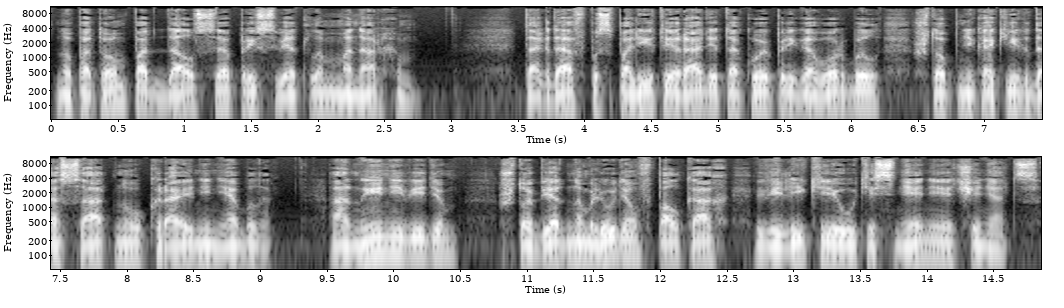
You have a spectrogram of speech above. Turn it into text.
но потом поддался пресветлым монархам. Тогда в Посполитой Раде такой приговор был, чтоб никаких досад на Украине не было. А ныне видим, что бедным людям в полках великие утеснения чинятся.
